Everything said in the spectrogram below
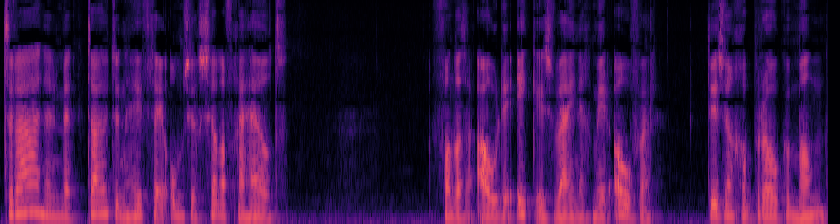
Tranen met tuiten heeft hij om zichzelf gehuild. Van dat oude ik is weinig meer over. Het is een gebroken man,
